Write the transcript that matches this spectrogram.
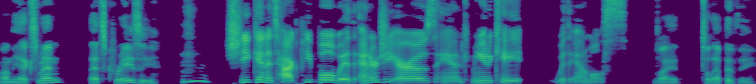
on the X Men? That's crazy. she can attack people with energy arrows and communicate with animals. Via telepathy.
